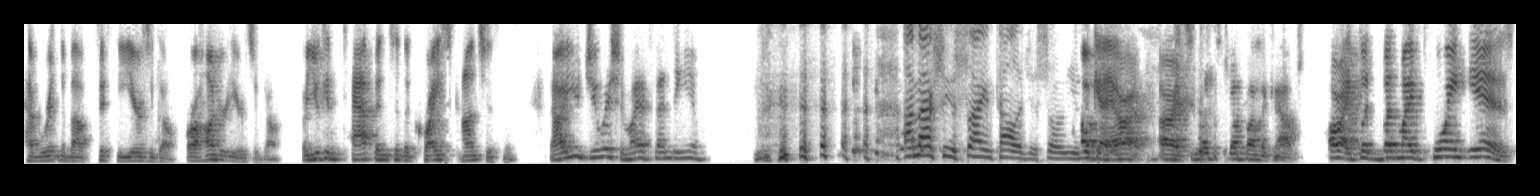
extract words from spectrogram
have written about 50 years ago or 100 years ago, or you can tap into the Christ consciousness. Now, are you Jewish? Am I offending you? I'm actually a Scientologist, so you. Okay, all right, all right. So let's jump on the couch. All right, but but my point is,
